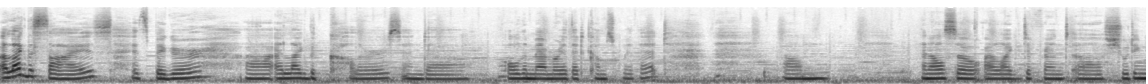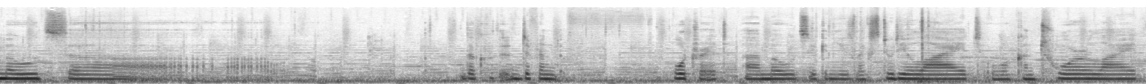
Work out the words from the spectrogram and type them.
I like the size, it's bigger. Uh, I like the colors and uh, all the memory that comes with it. Um, and also, I like different uh, shooting modes, uh, the different portrait uh, modes you can use, like studio light or contour light.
